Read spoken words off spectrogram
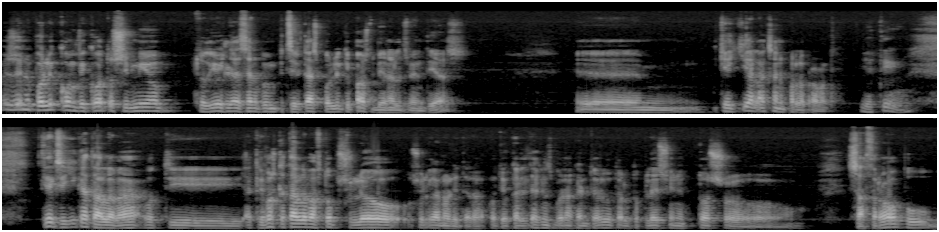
Νομίζω είναι πολύ κομβικό το σημείο το 2001 που είμαι πιτσιρικάς πολύ και πάω στην Πιενάλη της Βενετίας. Ε, και εκεί αλλάξανε πολλά πράγματα. Γιατί; Κοίταξε, εκεί κατάλαβα ότι. Ακριβώς κατάλαβα αυτό που σου λέω, σου έλεγα νωρίτερα. Ότι ο καλλιτέχνης μπορεί να κάνει το έργο του, αλλά το πλαίσιο είναι τόσο σαθρό που.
